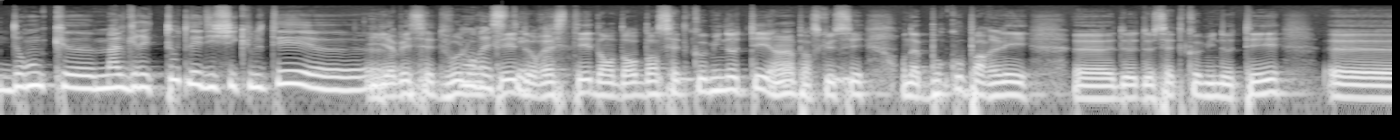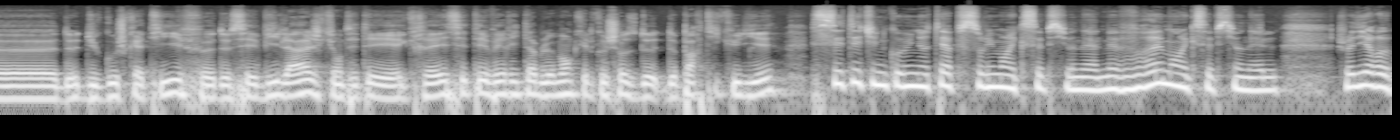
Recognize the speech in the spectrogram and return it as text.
donc, euh, malgré toutes les difficultés. Euh, il y avait cette volonté de rester dans, dans, dans cette communauté, hein, parce que c'est. On a beaucoup parlé de, de, cette communauté, de, du Gouche Katif, de ces villages qui ont été créé, c'était véritablement quelque chose de, particulier? C'était une communauté absolument exceptionnelle, mais vraiment exceptionnelle. Je veux dire,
